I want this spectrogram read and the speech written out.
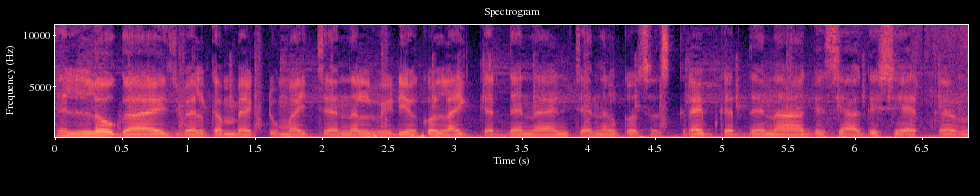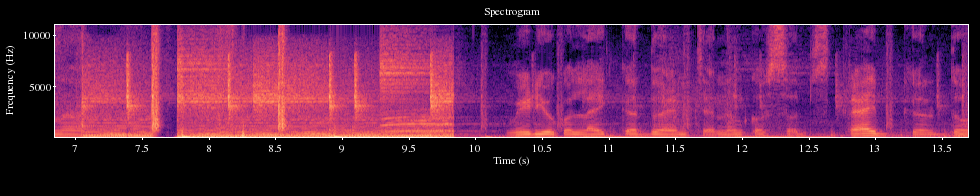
Hello guys welcome back to my channel video को लाइक कर देना एंड चैनल को सब्सक्राइब कर देना. आगे से आगे शेयर करना. वीडियो को लाइक कर दो एंड चैनल को सब्सक्राइब कर दो.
